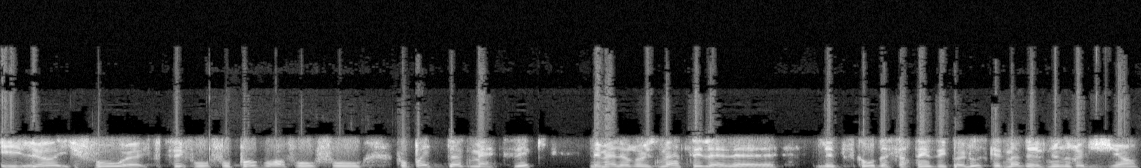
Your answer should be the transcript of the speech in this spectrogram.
et là, il faut, euh, tu sais, faut, faut pas voir, faut, faut, faut pas être dogmatique. Mais malheureusement, tu sais, le, le, le discours de certains écolos, c'est quasiment devenu une religion.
